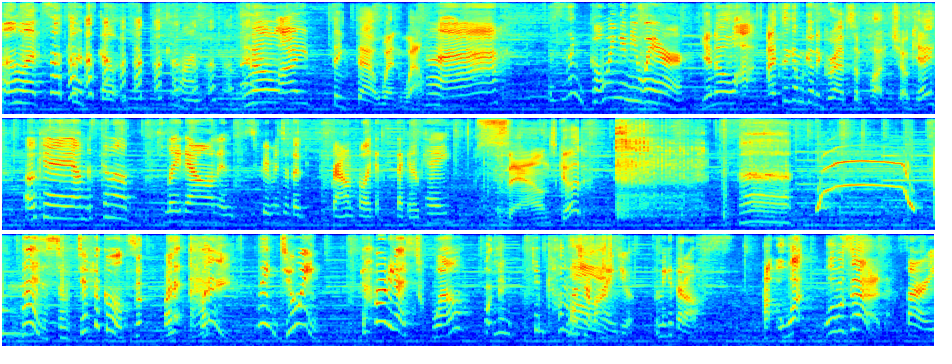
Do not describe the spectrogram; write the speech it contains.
Uh, let's let's go, Ian. Come on. you know, I think that went well. Ah, this isn't going anywhere. You know, I, I think I'm gonna grab some punch, okay? Okay, I'm just gonna lay down and scream into the ground for like a second, okay? Sounds good. Uh, guys, it's so difficult. What, what, Hey! what are they doing? Are you guys? 12? What? Come watch out behind you. Let me get that off. Uh, what? What was that? Sorry.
